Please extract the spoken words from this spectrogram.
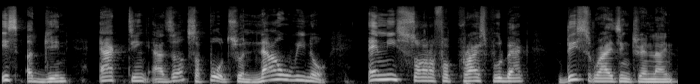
is again acting as a support. So now we know any sort of a price pullback, this rising trend line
